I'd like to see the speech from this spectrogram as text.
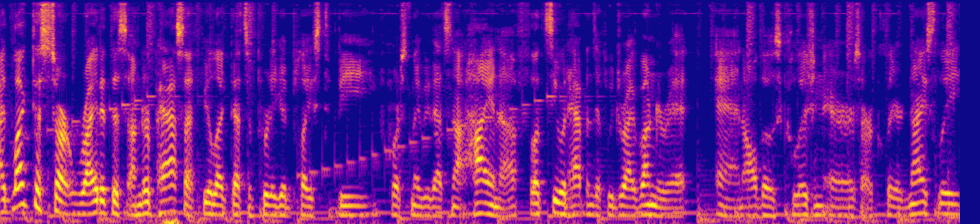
I'd like to start right at this underpass. I feel like that's a pretty good place to be. Of course, maybe that's not high enough. Let's see what happens if we drive under it and all those collision errors are cleared nicely.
